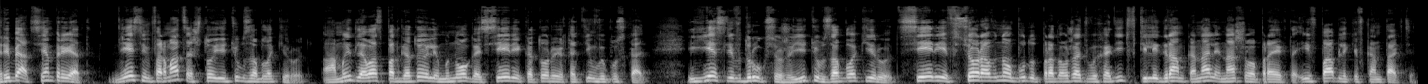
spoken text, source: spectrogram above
Ребят, всем привет! Есть информация, что YouTube заблокирует. А мы для вас подготовили много серий, которые хотим выпускать. И если вдруг все же YouTube заблокирует, серии все равно будут продолжать выходить в телеграм-канале нашего проекта и в паблике ВКонтакте.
